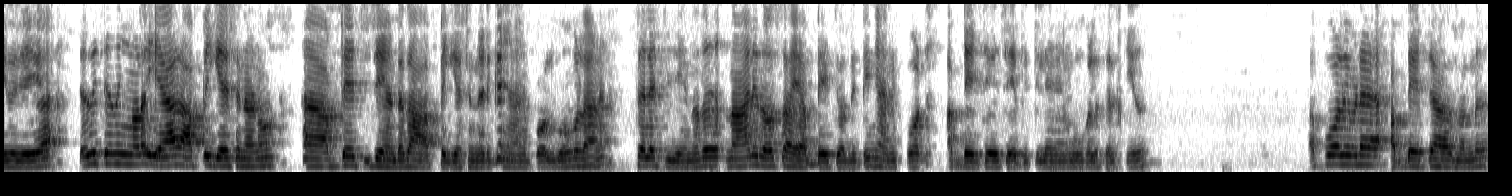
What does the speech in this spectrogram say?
ഇത് ചെയ്യുക. എന്നിട്ട് നിങ്ങൾ ഏത് ആപ്ലിക്കേഷനാണോ അപ്ഡേറ്റ് ചെയ്യേണ്ടത് ആ ആപ്ലിക്കേഷൻ എടുക്കുക ഞാനിപ്പോൾ ഗൂഗിളാണ് സെലക്ട് ചെയ്യുന്നത്. നാല് ദിവസമായി അപ്ഡേറ്റ് വന്നിട്ട് ഞാനിപ്പോൾ അപ്ഡേറ്റ് ചെയ്തിട്ടില്ല. ഞാൻ ഗൂഗിൾ സെലക്ട് ചെയ്ത്. അപ്പോൾ ഇവിടെ അപ്ഡേറ്റ് ആകുന്നുണ്ട്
